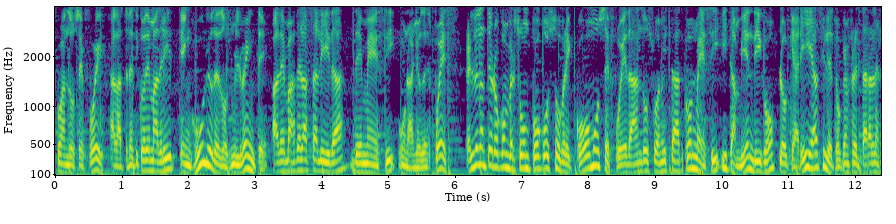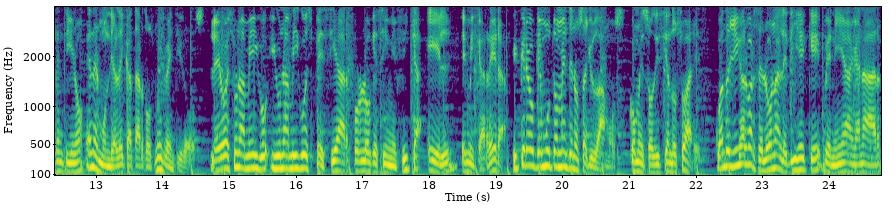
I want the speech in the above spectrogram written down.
cuando se fue al Atlético de Madrid en julio de 2020, además de la salida de Messi un año después. El delantero conversó un poco sobre cómo se fue dando su amistad con Messi y también dijo lo que haría si le toca enfrentar al argentino en el Mundial de Qatar 2022. Leo es un amigo y un amigo especial por lo que significa él en mi carrera y creo que mutuamente nos ayudamos, comenzó diciendo Suárez. Cuando llegué al Barcelona le dije que venía a ganar,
